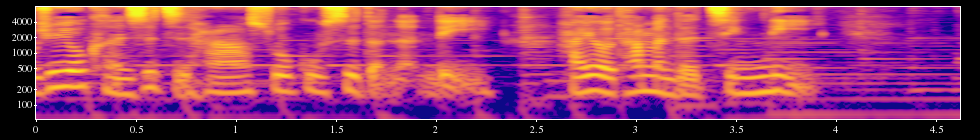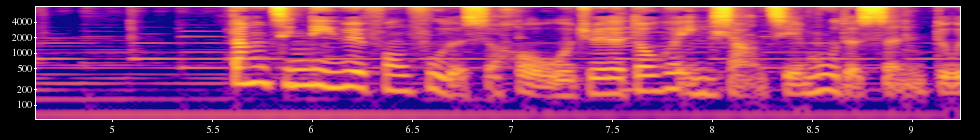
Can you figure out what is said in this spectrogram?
我觉得有可能是指他说故事的能力，还有他们的经历。当经历越丰富的时候，我觉得都会影响节目的深度。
